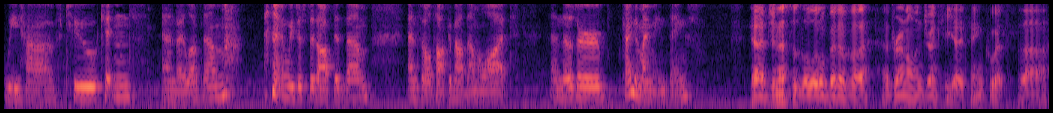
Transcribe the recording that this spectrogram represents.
We have two kittens, and I love them. And we just adopted them, and so I'll talk about them a lot. And those are kind of my main things. Yeah, Janessa's a little bit of a adrenaline junkie, I think, with uh,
